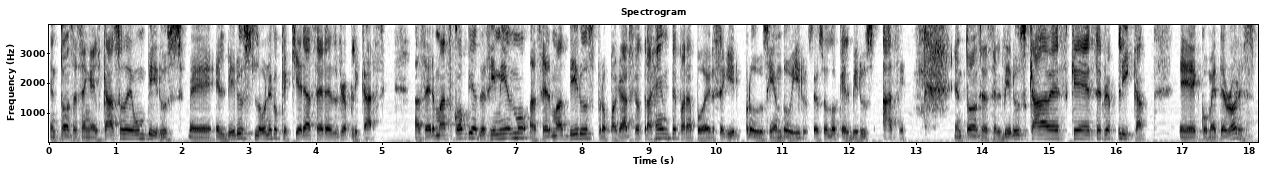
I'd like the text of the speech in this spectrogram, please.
Entonces, en el caso de un virus, eh, el virus lo único que quiere hacer es replicarse, hacer más copias de sí mismo, hacer más virus, propagarse a otra gente para poder seguir produciendo virus. Eso es lo que el virus hace. Entonces, el virus cada vez que se replica, eh, comete errores.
